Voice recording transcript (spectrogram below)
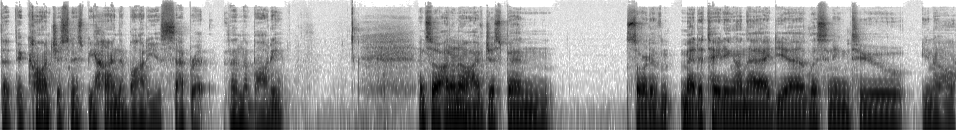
that the consciousness behind the body is separate than the body. And so I don't know, I've just been sort of meditating on that idea, listening to, you know,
